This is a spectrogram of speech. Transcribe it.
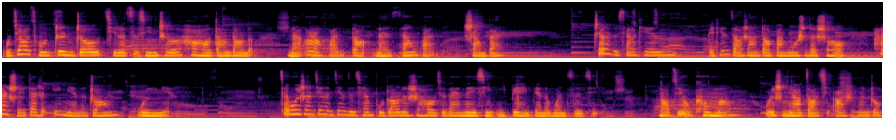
我就要从郑州骑着自行车浩浩荡荡的南二环到南三环上班。这样的夏天，每天早上到办公室的时候，汗水带着一脸的妆糊一脸。在卫生间的镜子前补妆的时候，就在内心一遍一遍的问自己：脑子有坑吗？为什么要早起二十分钟，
